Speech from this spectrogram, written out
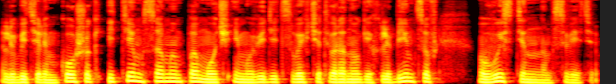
любителям кошек и тем самым помочь им увидеть своих четвероногих любимцев в истинном свете.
